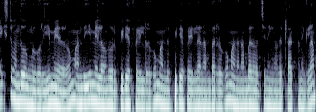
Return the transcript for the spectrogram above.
நெக்ஸ்ட் வந்து உங்களுக்கு ஒரு இமெயில் வரும். அந்த இமெயிலில் வந்து ஒரு பிடிஎஃப் ஃபைல் இருக்கும். அந்த பிடிஎஃப் ஃபைலில் நம்பர் இருக்கும். அந்த நம்பரை வச்சு நீங்கள் வந்து ட்ராக் பண்ணிக்கலாம்.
